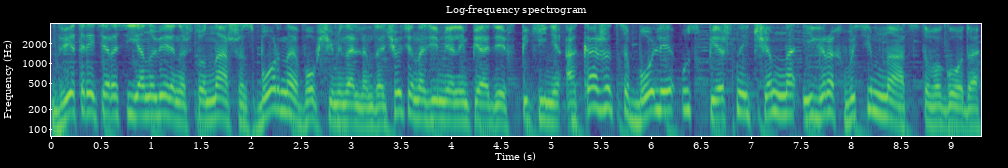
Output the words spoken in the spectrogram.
Две трети россиян уверены, что наша сборная в общем медальном зачете на зимней Олимпиаде в Пекине окажется более успешной, чем на играх 2018 года,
